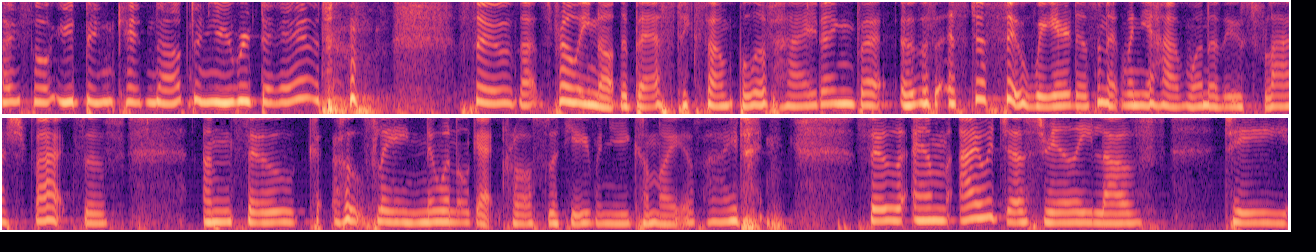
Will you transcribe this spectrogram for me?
I thought you'd been kidnapped and you were dead. so that's probably not the best example of hiding, but it was, it's just so weird, isn't it, when you have one of those flashbacks of and so hopefully no one will get cross with you when you come out of hiding. so um, I would just really love to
